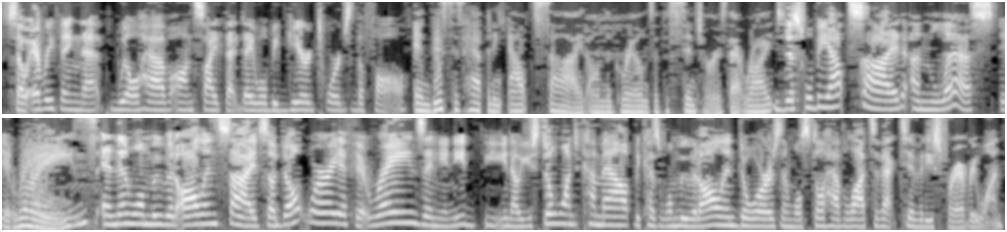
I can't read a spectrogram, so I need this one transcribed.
So everything that we'll have on site that day will be geared towards the fall. And this is happening outside on the grounds of the center, is that right? This will be outside unless it, It rains. rains, and then we'll move it all inside. So don't worry if it rains and you need, you know, you still want to come out because we'll move it all indoors and we'll still have lots of activities for everyone.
